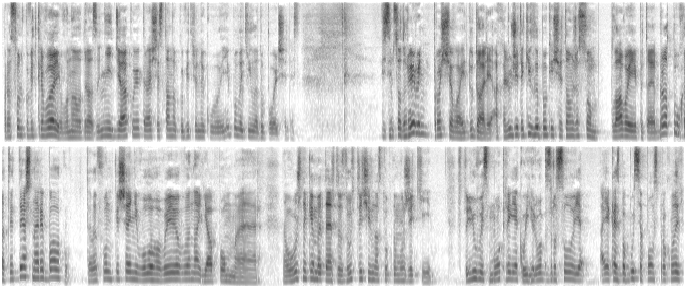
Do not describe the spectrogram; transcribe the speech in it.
Парасольку відкриваю, вона одразу ні, дякую, краще стану повітряною кулею і полетіла до Польщі десь. 800 гривень, прощавай, йду далі. А калюжі такі глибокі, що там вже сом плаває і питає: Братуха, ти теж на рибалку? Телефон в кишені, волога виявлена, я помер. Наушники ми теж до зустрічі в наступному житті. Стою весь мокрий, як огірок з росою, а якась бабуся повз проходить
